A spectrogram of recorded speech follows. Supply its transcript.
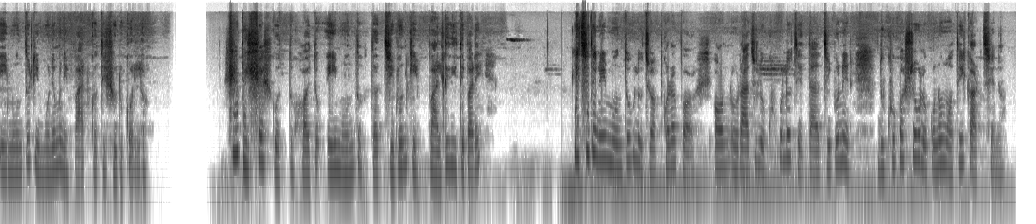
এই মন্ত্রটি মনে মনে পাঠ করতে শুরু করল। সে বিশ্বাস করত হয়তো এই মন্ত্র তার জীবনকে পাল্টে দিতে পারে। কিছুদিন এই মন্ত্রগুলো জপ করার পর অন- রাজু লক্ষ্য করল যে তার জীবনের দুঃখ কষ্টগুলো কোনো মতেই কাটছে না।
